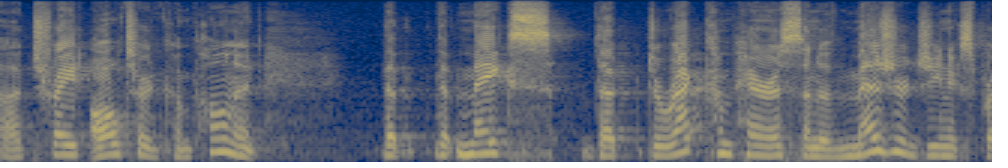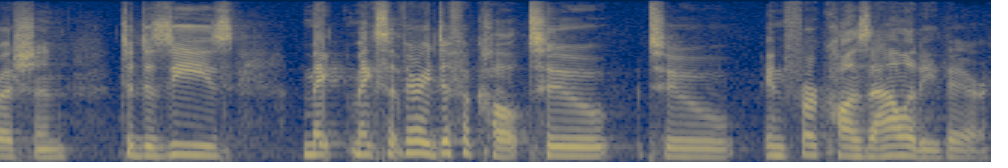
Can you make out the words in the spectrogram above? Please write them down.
a trait altered component that, that makes the direct comparison of measured gene expression to disease make, makes it very difficult to, to infer causality there.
